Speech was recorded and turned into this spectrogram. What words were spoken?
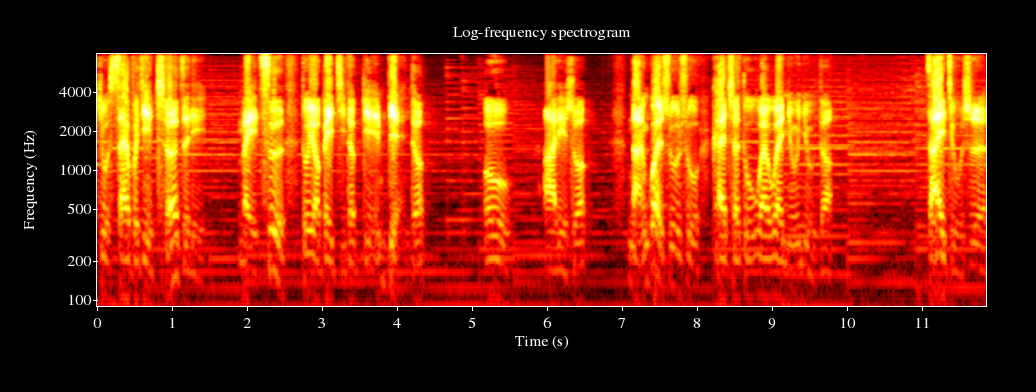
就塞不进车子里，每次都要被挤得扁扁的。哦，阿丽说：“难怪叔叔开车都歪歪扭扭的。”再就是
